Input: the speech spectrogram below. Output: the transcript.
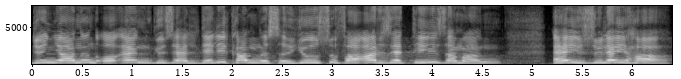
dünyanın o en güzel delikanlısı Yusuf'a arz ettiği zaman Ey Züleyha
